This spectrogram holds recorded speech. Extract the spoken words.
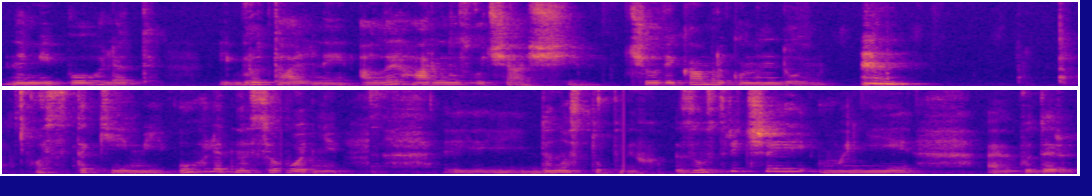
на мій погляд, і брутальний, але гарно звучащий. Чоловікам рекомендую. Ось такий мій огляд на сьогодні. До наступних зустрічей. Мені е, буде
